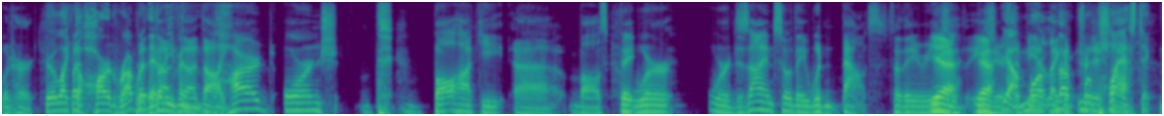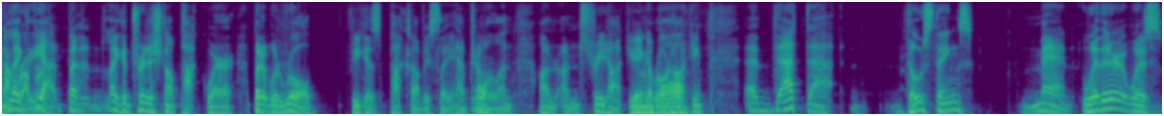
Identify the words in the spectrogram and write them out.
would hurt. they're like the hard rubber. They the, don't even the, the like. hard orange ball hockey uh, balls They- were were designed so they wouldn't bounce. So they were Yeah, easier, yeah. easier Yeah, to be more- like more- a more traditional plastic, not like rubber. yeah, but like a traditional puck where but it would roll because pucks obviously have trouble on, on on street hockey Being or a road ball. hockey. Uh, that uh, those things, man, whether it was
